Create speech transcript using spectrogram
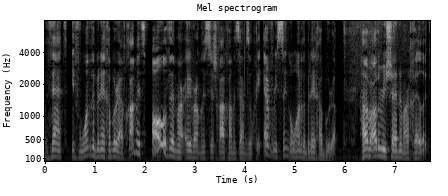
that if one of the Bnei Chabura have Chametz, all of them are Evron Leisishchat Chametz Amzavchi, every single one of the Bnei Chabura. However, other Rishonim are Chelik.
